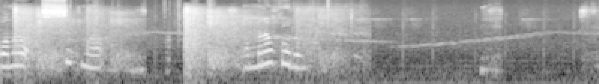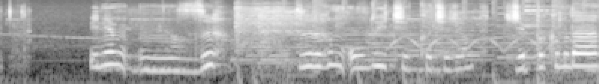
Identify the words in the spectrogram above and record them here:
bana sıkma. Amına korum. Benim ım, zırh zırhım olduğu için kaçacağım. Cep bakımı da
